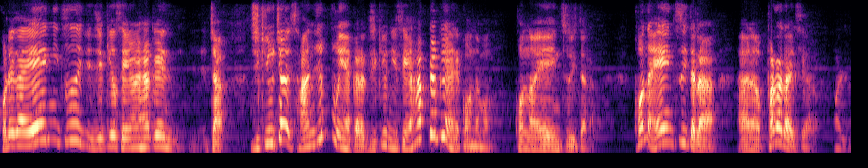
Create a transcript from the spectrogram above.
これが永遠に続いて時給1400円、ちゃう、時給ちゃう30分やから時給2800円やねこんなもん。こんな永遠に続いたら。こんな永遠に続いたら、あの、パラダイスやろ。マジで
